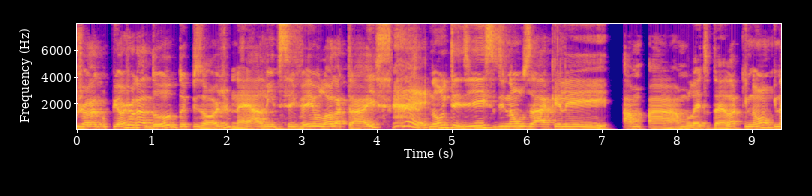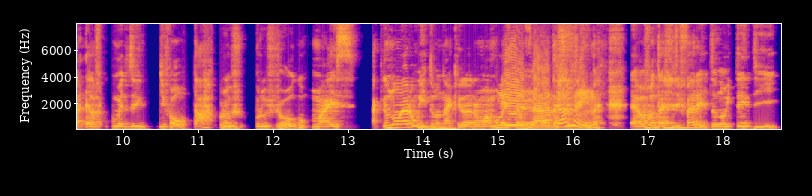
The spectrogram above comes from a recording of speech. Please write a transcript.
o, jogador, o pior jogador do episódio, né? A Lindsay veio logo atrás. É. Não entendi isso de não usar aquele a, a, amuleto dela, que não. Ela ficou com medo de, de voltar pro, pro jogo, mas aquilo não era um ídolo, né? Aquilo era um amuleto. Exatamente. É uma vantagem diferente, eu não entendi.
